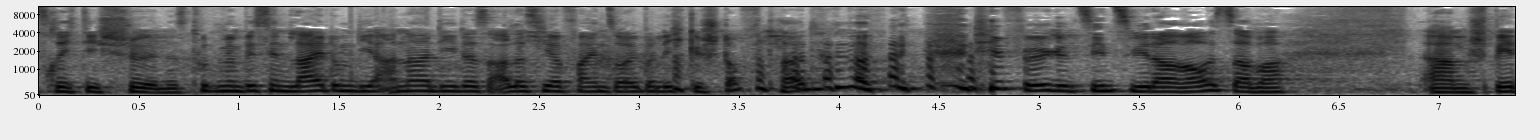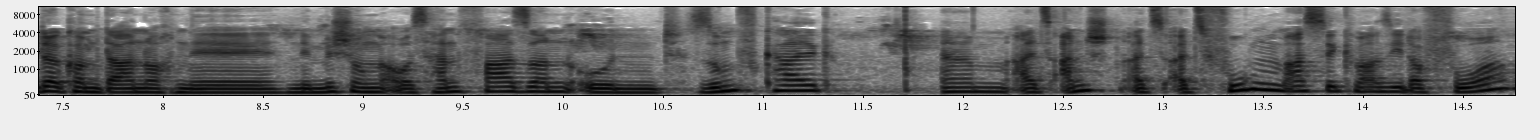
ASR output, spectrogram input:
ist richtig schön. Es tut mir ein bisschen leid um die Anna, die das alles hier fein säuberlich gestopft hat. die Vögel ziehen es wieder raus, aber ähm, später kommt da noch eine, eine Mischung aus Hanffasern und Sumpfkalk ähm, als, als, als Fugenmasse quasi davor.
